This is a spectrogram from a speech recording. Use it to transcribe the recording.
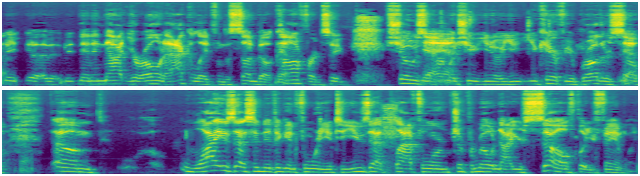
and not your own accolade from the Sun Belt Conference. It shows how much you you know you, you care for your brothers. So. Um, why is that significant for you to use that platform to promote not yourself but your family?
